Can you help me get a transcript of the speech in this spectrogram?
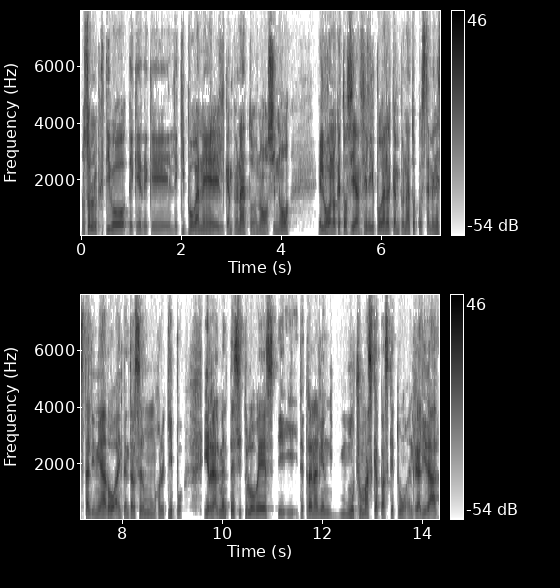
No solo el objetivo de que, de que el equipo gane el campeonato, ¿no? Sino el bono que todos llevan si el equipo gana el campeonato, pues también está alineado a intentar ser un mejor equipo. Y realmente, si tú lo ves y, te traen a alguien mucho más capaz que tú, en realidad,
